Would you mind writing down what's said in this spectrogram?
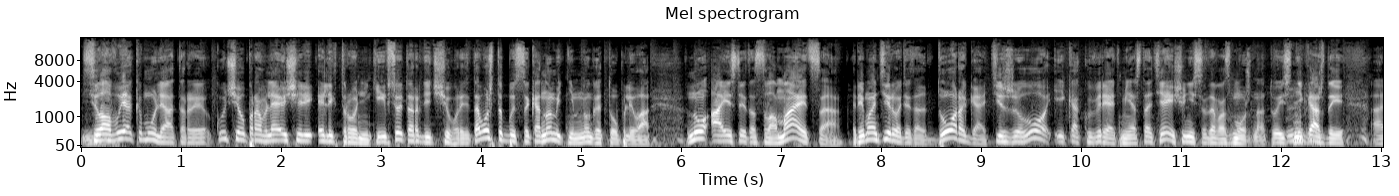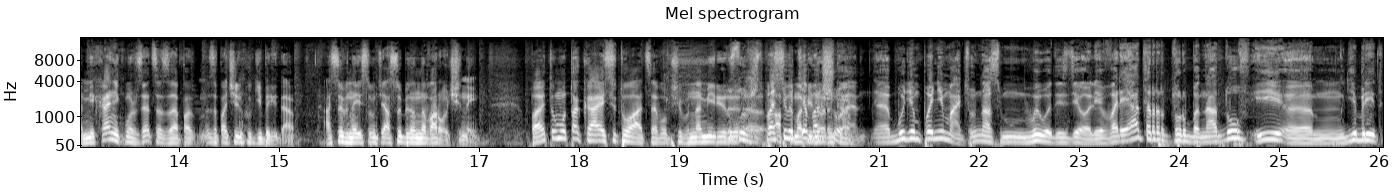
силовые аккумуляторы, куча управляющей электроники. И все это ради чего? Ради того, чтобы сэкономить немного топлива. Ну, а если это сломается, ремонтировать это дорого, тяжело и, как уверяет меня статья, еще не всегда возможно. То есть mm-hmm. не каждый а, механик может взяться за, за починку гибрида. Особенно если он у тебя особенно навороченный. Поэтому такая ситуация, в общем, на мире ну, Слушай, спасибо тебе большое. Рынка. Э, будем понимать, у нас выводы сделали вариатор, турбонаддув и э, гибрид.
